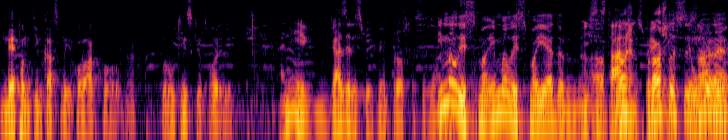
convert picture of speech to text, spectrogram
ne pamtim kad smo ih ovako rutinski otvorili. A nije, gazili smo ih mi prošle sezone. Imali smo, imali smo jedan I sa prošle, prošle imali. sezone,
